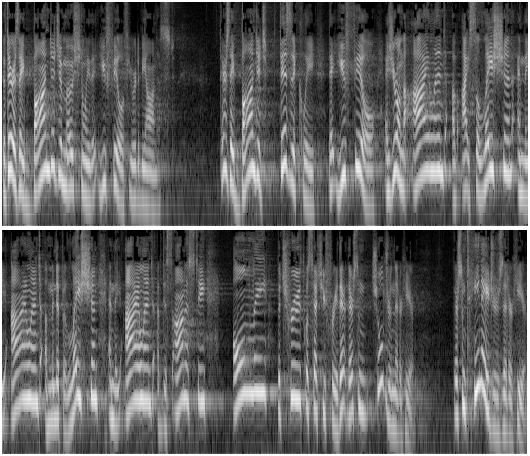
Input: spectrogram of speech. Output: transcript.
That there is a bondage emotionally that you feel if you were to be honest. There's a bondage physically that you feel as you're on the island of isolation and the island of manipulation and the island of dishonesty. Only the truth will set you free. There, there's some children that are here, there's some teenagers that are here.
